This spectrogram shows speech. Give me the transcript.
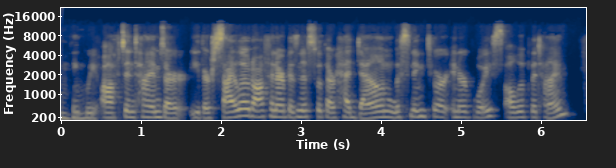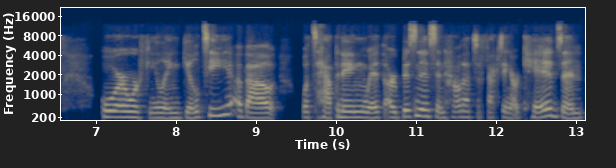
Mm-hmm. I think we mm-hmm. oftentimes are either siloed off in our business with our head down, listening to our inner voice all of the time, or we're feeling guilty about what's happening with our business and how that's affecting our kids. And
